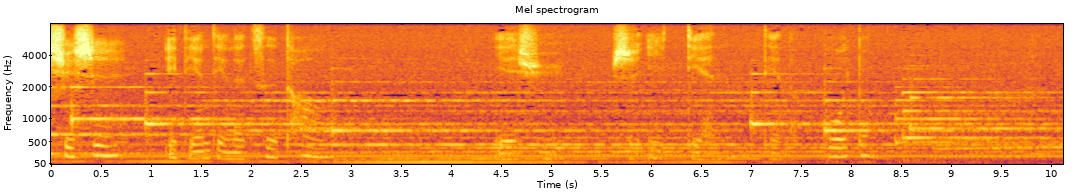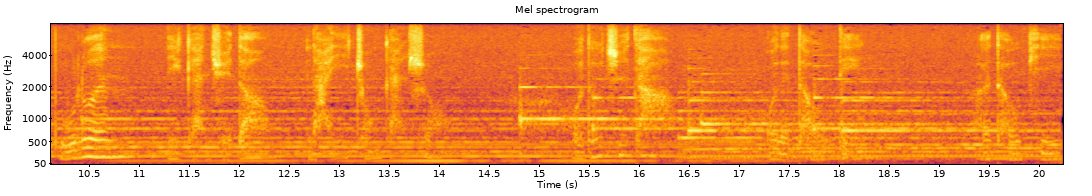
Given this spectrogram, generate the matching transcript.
也许是一点点的刺痛，也许是一点点的波动。不论你感觉到哪一种感受，我都知道我的头顶和头皮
